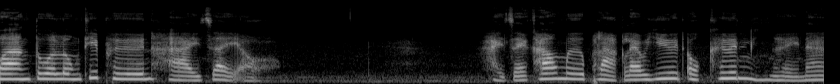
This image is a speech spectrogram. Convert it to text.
วางตัวลงที่พื้นหายใจออก หายใจเข้ามือผลักแล้วยืดอกขึ้นเงยหน้า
